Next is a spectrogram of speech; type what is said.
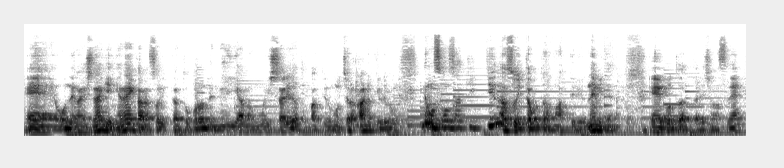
えー、お願いしなきゃいけないからそういったところでね、嫌な思いしたりだとかっていうのももちろんあるけれど、でもその先っていうのはそういったことが待ってるよね、みたいな、えー、ことだったりしますね。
